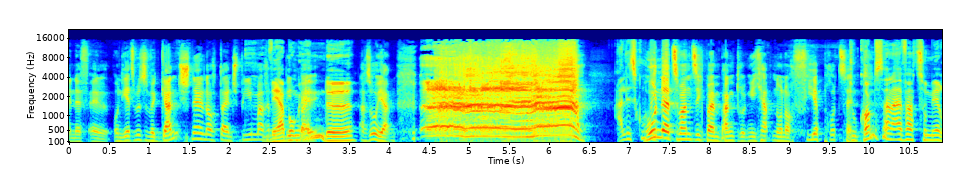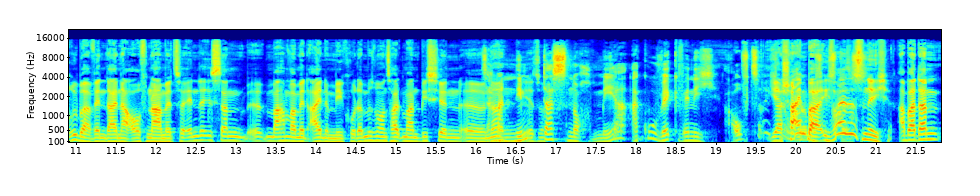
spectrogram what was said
NFL. Und jetzt müssen wir ganz schnell noch dein Spiel machen. Werbung Ende. Ach so, ja. Alles gut. 120 beim Bankdrücken, ich habe nur noch 4%. Du kommst dann einfach zu mir rüber, wenn deine Aufnahme zu Ende ist, dann äh, machen wir mit einem Mikro. Da müssen wir uns halt mal ein bisschen. Äh, Sag ne? mal, nimmt also, das noch mehr Akku weg, wenn ich aufzeichne? Ja, scheinbar. Ich weiß das? es nicht. Aber dann,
